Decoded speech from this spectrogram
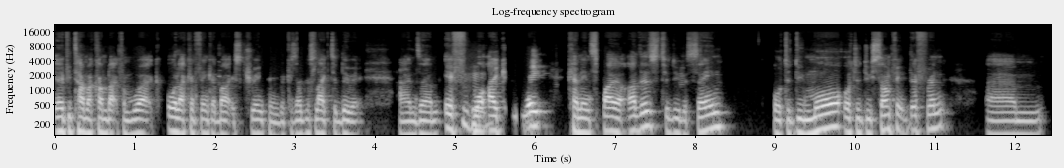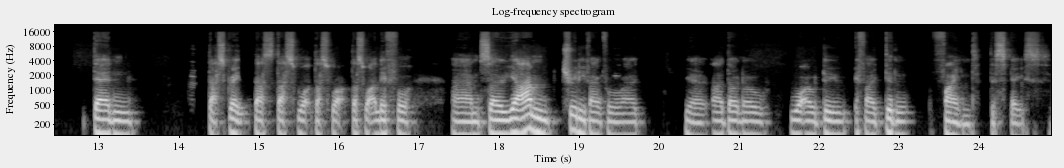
every time I come back from work, all I can think about is creating because I just like to do it. And um, if mm-hmm. what I create can inspire others to do the same, or to do more, or to do something different, um, then that's great. That's that's what that's what that's what I live for. Um, so yeah, I'm truly thankful. I yeah, I don't know what I would do if I didn't find the space.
